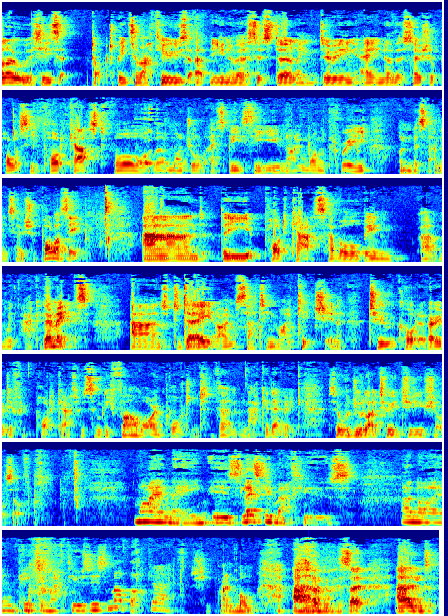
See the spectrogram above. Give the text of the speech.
Hello, this is Dr. Peter Matthews at the University of Stirling doing another social policy podcast for the module SPCU 913 Understanding Social Policy. And the podcasts have all been um, with academics. And today I'm sat in my kitchen to record a very different podcast with somebody far more important than an academic. So, would you like to introduce yourself? My name is Lesley Matthews, and I'm Peter Matthews' mother. Yes, she's my mum. Um, so, and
